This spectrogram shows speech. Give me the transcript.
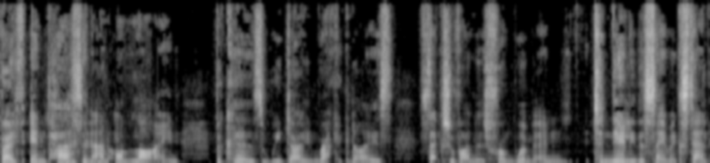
both in person and online because we don't recognize sexual violence from women to nearly the same extent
